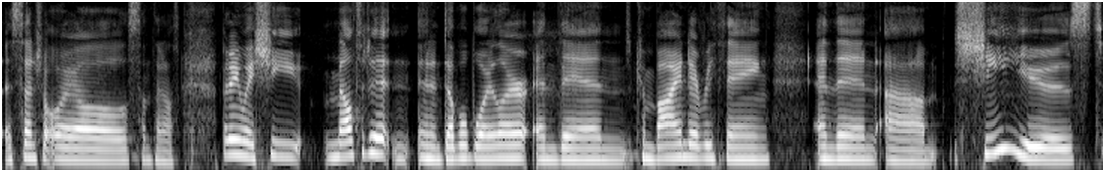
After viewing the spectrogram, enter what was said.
essential oil, something else. But anyway, she melted it in, in a double boiler and then combined everything. And then um, she used,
